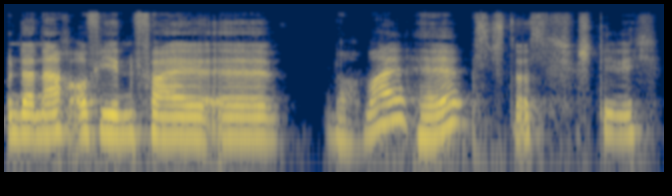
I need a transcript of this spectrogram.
Und danach auf jeden Fall äh, Nochmal? Hä? Was ist das? Ich verstehe nicht.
